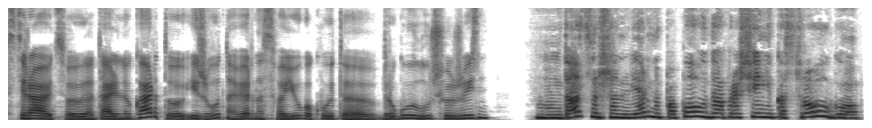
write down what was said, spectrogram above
стирают свою натальную карту и живут, наверное, свою какую-то другую лучшую жизнь. Да, совершенно верно. По поводу обращения к астрологу,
